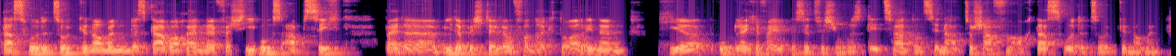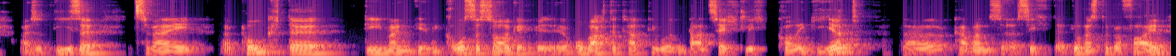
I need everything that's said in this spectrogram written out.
Das wurde zurückgenommen es gab auch eine Verschiebungsabsicht bei der Wiederbestellung von RektorInnen hier ungleiche Verhältnisse zwischen Universitätsrat und Senat zu schaffen. Auch das wurde zurückgenommen. Also diese zwei äh, Punkte, die man mit großer Sorge beobachtet hat, die wurden tatsächlich korrigiert. Da kann man äh, sich äh, durchaus drüber freuen.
